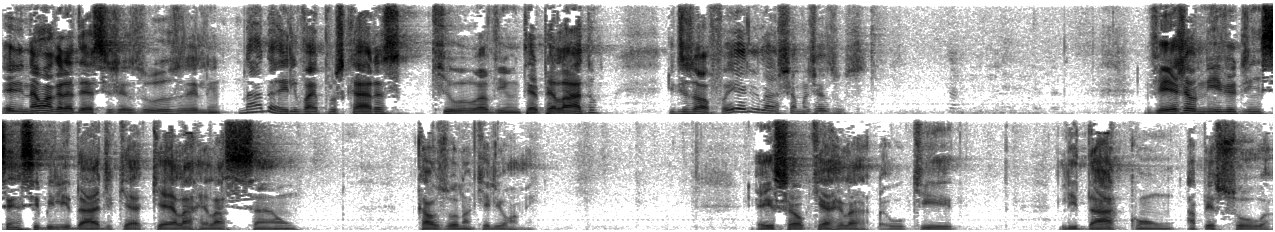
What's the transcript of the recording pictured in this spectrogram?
Ele não agradece Jesus, ele nada, ele vai para os caras que o haviam interpelado e diz: Ó, oh, foi ele lá, chama Jesus. Veja o nível de insensibilidade que aquela relação causou naquele homem. Isso é o que, o que lidar com a pessoa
